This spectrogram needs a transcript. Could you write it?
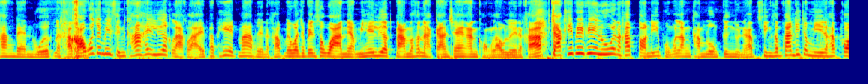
ทางแบรนด์เวิร์กนะครับเขาก็จะมีสินค้าให้เลือกหลากหลายประเภทมากเลยนะครับ ไม่ว่าจะเป็นสว่านเนี่ยมีให้เลือกตามลักษณะการใช้งานของเราเลยนะครับ จากที่พี่ๆรู้นะครับตอนนี้ผมกำลังทำโรงกึงอยู่นะครับสิ่งสำคัญที่จะมีนะครับก็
